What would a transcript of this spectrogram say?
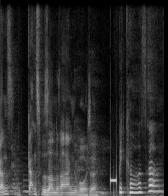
Ganz, ganz besondere Angebote. Because I'm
